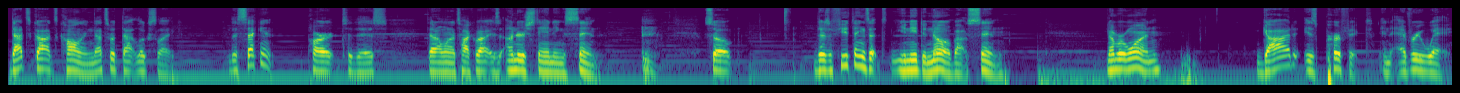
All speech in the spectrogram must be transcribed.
that's God's calling. That's what that looks like. The second part to this that I want to talk about is understanding sin. so, there's a few things that you need to know about sin. Number one, God is perfect in every way,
